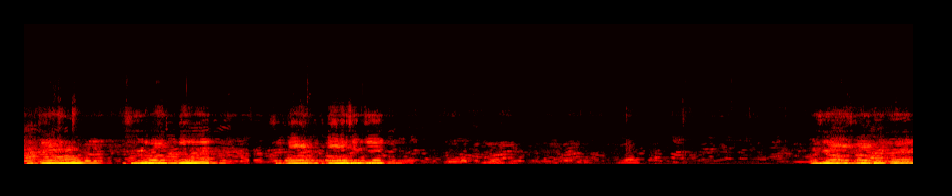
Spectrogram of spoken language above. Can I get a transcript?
ਬੱਚਿਆਂ ਨੂੰ ਆਸ਼ੀਰਵਾਦ ਦਿੰਦੇ ਹੋਏ ਸਰਦਾਰ ਬਖਤਾਵਰ ਸਿੰਘ ਜੀ ਅਸੀਂ ਆਸ ਕਰਦੇ ਕਿ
